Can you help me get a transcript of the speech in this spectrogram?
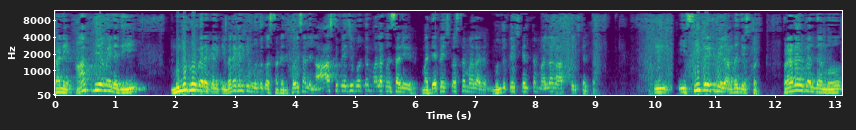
కానీ ఆత్మీయమైనది ముందుకు వెనకలికి వెనకలికి ముందుకు వస్తుంటది. కొన్నిసార్లు లాస్ట్ పేజ్కి పోతే మళ్ళీ కొన్నిసార్లు మధ్య పేజ్కి వస్తాం మళ్ళీ ముందు పేజ్కి వెళ్తాం మళ్ళీ లాస్ట్ పేజ్కి వెళ్తాం. ఈ ఈ సీక్రెట్ మీరు అర్థం చేసుకోండి. ప్రకటన గ్రంథము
